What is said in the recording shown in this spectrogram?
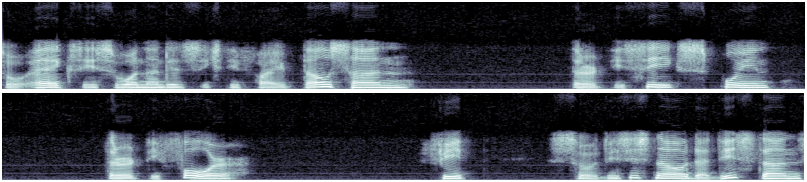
So x is 165,036.34 feet. So this is now the distance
